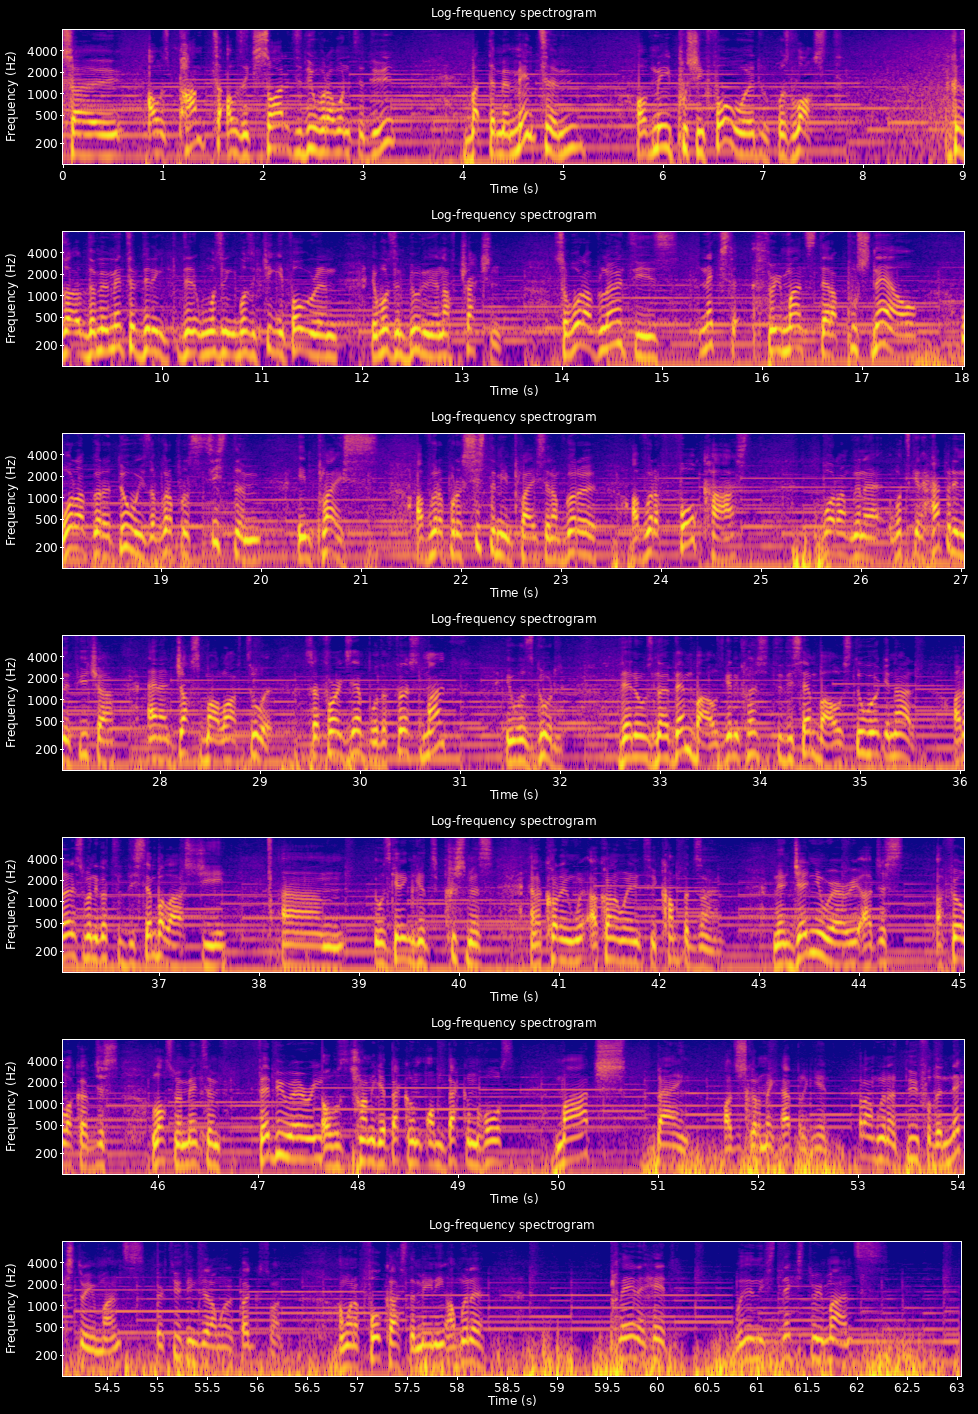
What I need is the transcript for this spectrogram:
so I was pumped I was excited to do what I wanted to do but the momentum of me pushing forward was lost because uh, the momentum didn't, didn't wasn't wasn't kicking forward and it wasn't building enough traction. So what I've learned is next three months that I push now, what I've got to do is I've got to put a system in place. I've got to put a system in place and I've got to I've got to forecast what I'm gonna what's gonna happen in the future and adjust my life to it. So for example, the first month it was good. Then it was November, I was getting closer to December, I was still working hard. I noticed when it got to December last year, um, it was getting good to Christmas and I kind, of, I kind of went into comfort zone. And then January, I just, I felt like I've just lost momentum. February, I was trying to get back on, on back on the horse. March, bang, I just got to make happen again. What I'm going to do for the next three months, there are two things that I want to focus on. I'm to forecast the meaning. I'm going to plan ahead. Within these next three months,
